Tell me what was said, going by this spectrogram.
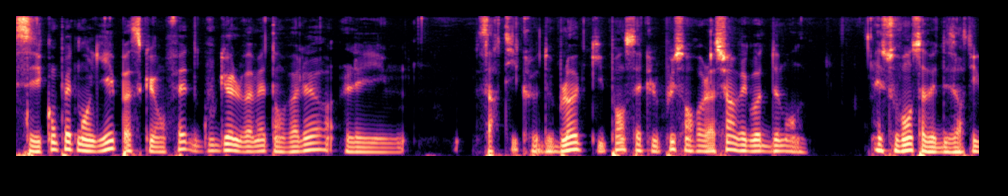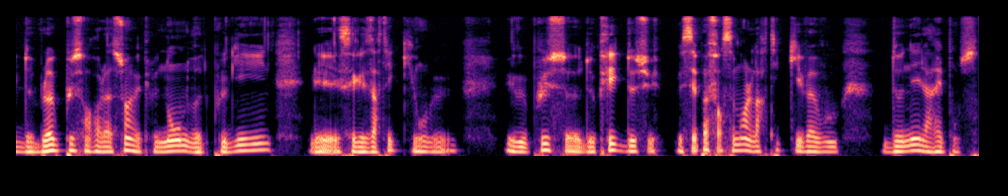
C'est complètement lié parce que en fait, Google va mettre en valeur les articles de blog qui pensent être le plus en relation avec votre demande. Et souvent, ça va être des articles de blog plus en relation avec le nom de votre plugin. C'est les articles qui ont eu le plus de clics dessus. Mais c'est pas forcément l'article qui va vous donner la réponse.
